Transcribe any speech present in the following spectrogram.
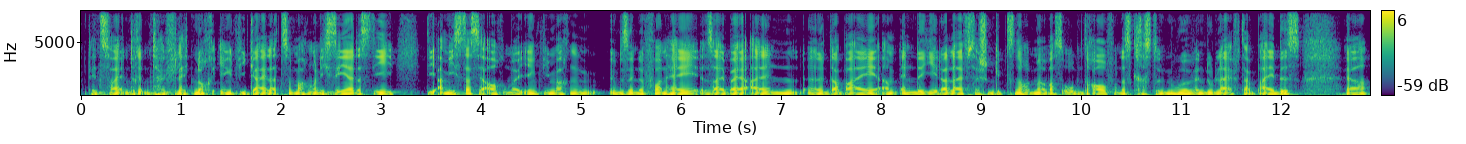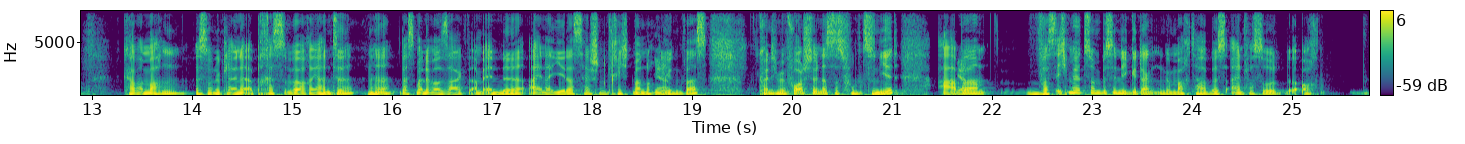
den zweiten, dritten Tag vielleicht noch irgendwie geiler zu machen. Und ich sehe ja, dass die, die Amis das ja auch immer irgendwie machen im Sinne von, hey, sei bei allen äh, dabei. Am Ende jeder Live-Session gibt es noch immer was obendrauf und das kriegst du nur, wenn du live dabei bist. Ja, kann man machen. Ist so eine kleine Erpressevariante, ne? dass man immer sagt, am Ende einer jeder Session kriegt man noch ja. irgendwas. Könnte ich mir vorstellen, dass das funktioniert. Aber ja was ich mir jetzt so ein bisschen die Gedanken gemacht habe, ist einfach so auch,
